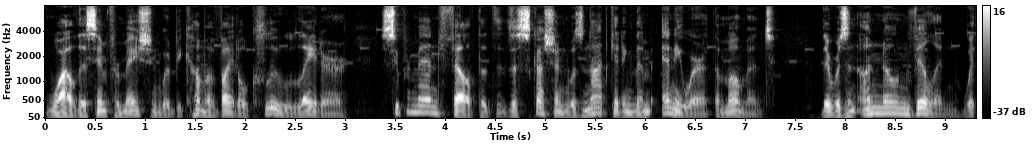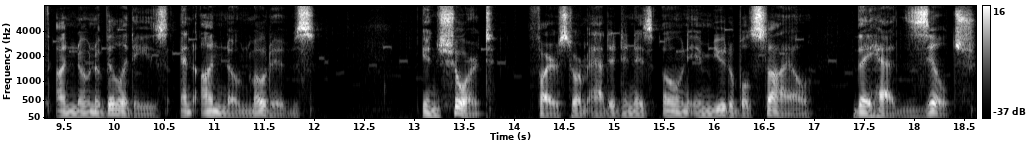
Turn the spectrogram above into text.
While this information would become a vital clue later, Superman felt that the discussion was not getting them anywhere at the moment. There was an unknown villain with unknown abilities and unknown motives. In short, Firestorm added in his own immutable style, they had zilch.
